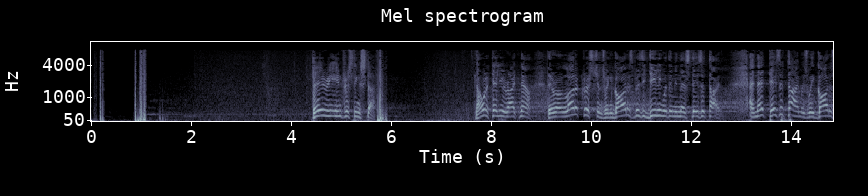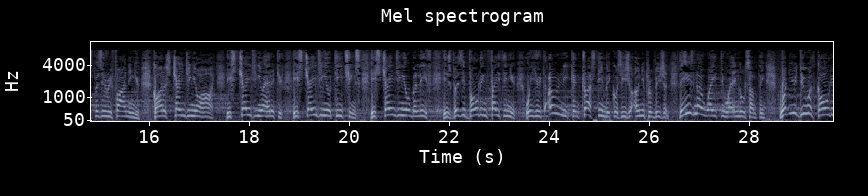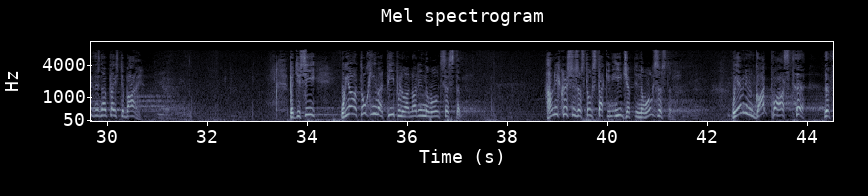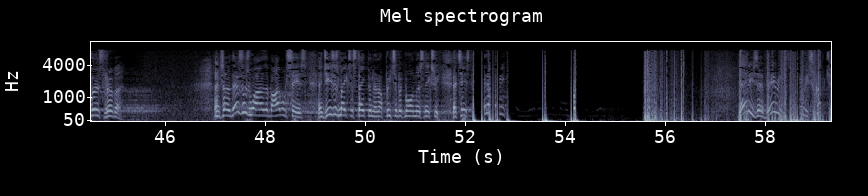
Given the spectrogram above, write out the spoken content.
Very interesting stuff. Now I want to tell you right now, there are a lot of Christians when God is busy dealing with them in this desert time. And that desert time is where God is busy refining you. God is changing your heart. He's changing your attitude. He's changing your teachings. He's changing your belief. He's busy building faith in you where you only can trust Him because He's your only provision. There is no way to wangle something. What do you do with gold if there's no place to buy? But you see, we are talking about people who are not in the world system. How many Christians are still stuck in Egypt in the world system? We haven't even got past the, the first river. And so this is why the Bible says, and Jesus makes a statement, and I'll preach a bit more on this next week. It says, that is a very scary scripture.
